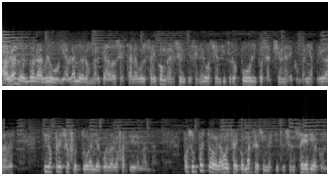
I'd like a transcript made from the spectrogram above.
Hablando del dólar blue y hablando de los mercados, está la bolsa de comercio en que se negocian títulos públicos, acciones de compañías privadas y los precios fluctúan de acuerdo a la oferta y demanda. Por supuesto, la bolsa de comercio es una institución seria con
